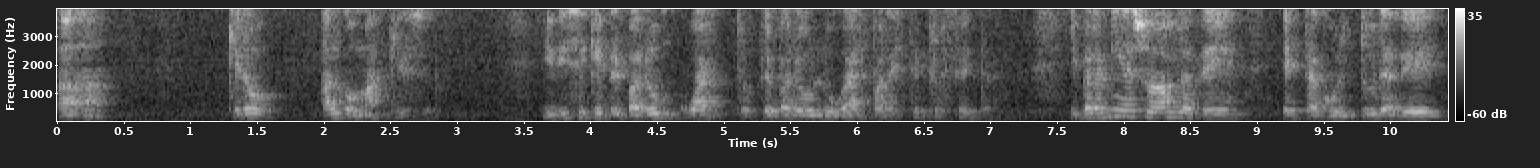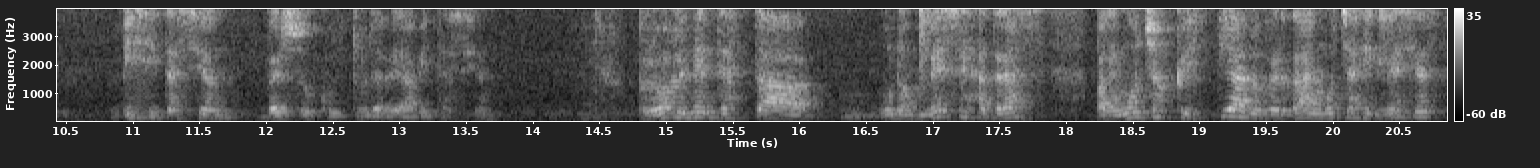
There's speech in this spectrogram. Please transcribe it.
ah, ah, quiero algo más que eso. Y dice que preparó un cuarto, preparó un lugar para este profeta. Y para mí eso habla de esta cultura de visitación versus cultura de habitación. Probablemente hasta unos meses atrás, para muchos cristianos, ¿verdad? En muchas iglesias,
